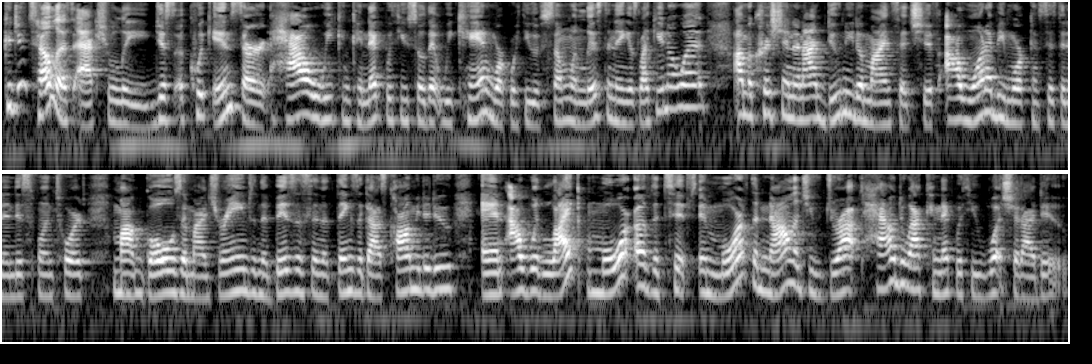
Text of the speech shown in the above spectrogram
could you tell us actually just a quick insert how we can connect with you so that we can work with you? If someone listening is like you know what? I'm a christian and i do need a mindset shift. I want to be more consistent and disciplined toward my goals and my dreams and the business and the things that god's called me to do. And i would like more of the tips and more of the knowledge you've dropped. How do i connect with you? What should i do?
